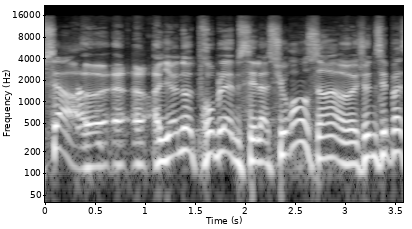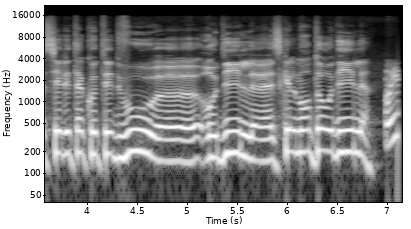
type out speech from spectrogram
ça, euh, euh, il y a un autre problème, c'est l'assurance. hein. Je ne sais pas si elle est à côté de vous, euh, Odile. Est-ce qu'elle m'entend, Odile? Oui,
